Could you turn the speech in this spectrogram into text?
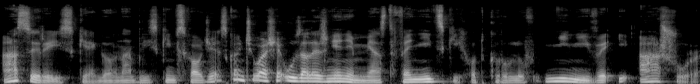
Asyryjskiego na Bliskim Wschodzie skończyła się uzależnieniem miast fenickich od królów Niniwy i Aszur.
